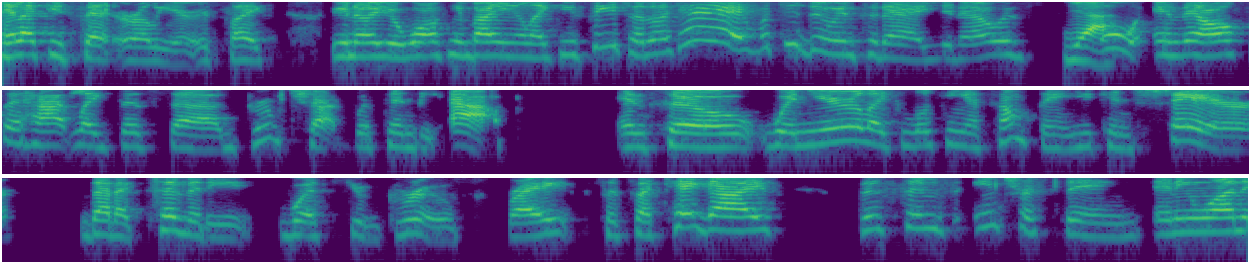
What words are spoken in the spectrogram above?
and like you said earlier, it's like you know, you're walking by and like you see each other, like, hey, what you doing today? You know, is yeah. Oh, and they also had like this uh, group chat within the app. And so when you're like looking at something, you can share that activity with your group, right? So it's like, hey guys, this seems interesting. Anyone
